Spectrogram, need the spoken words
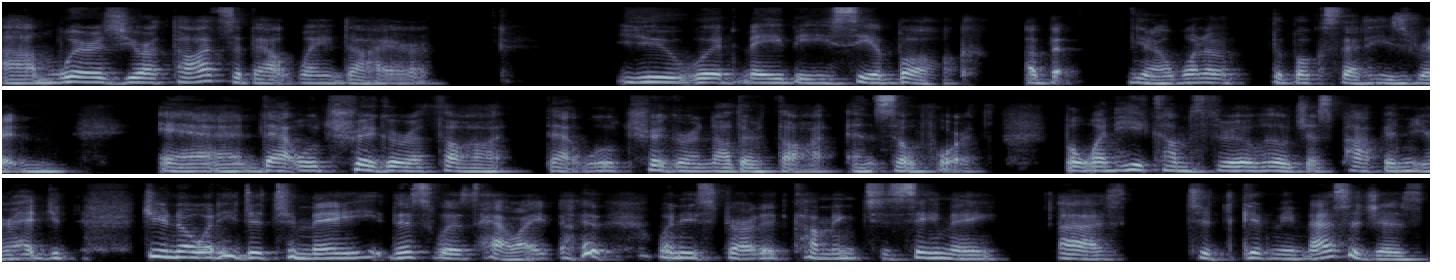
Um, whereas your thoughts about Wayne Dyer, you would maybe see a book, about, you know, one of the books that he's written, and that will trigger a thought that will trigger another thought and so forth but when he comes through he'll just pop in your head you, do you know what he did to me this was how i when he started coming to see me uh, to give me messages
